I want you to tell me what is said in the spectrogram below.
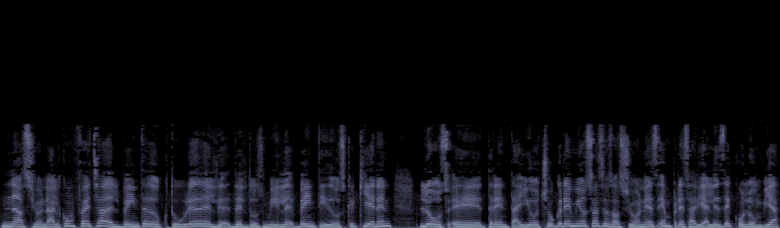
nacional con fecha del 20 de octubre del, del 2022 que quieren los eh, 38 gremios y asociaciones empresariales de Colombia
